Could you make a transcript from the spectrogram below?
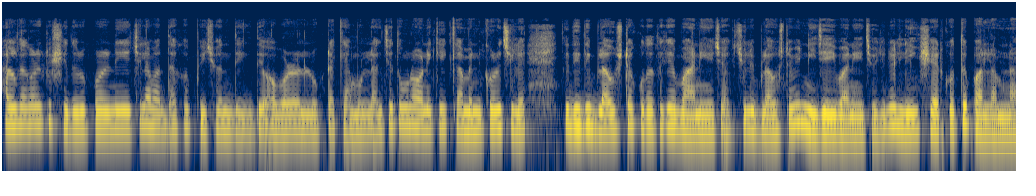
হালকা করে একটু সিঁদুর উপরে নিয়েছিলাম, আর দেখো পিছন দিক দিয়ে ওভারঅল লুকটা কেমন লাগছে। তোমরা অনেকেই কমেন্ট করেছিলে যে, দিদি ব্লাউজটা কোথা থেকে বানিয়েছো? অ্যাকচুয়ালি ব্লাউজটা আমি নিজেই বানিয়েছি, ওই জন্য লিঙ্ক শেয়ার করতে পারলাম না।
